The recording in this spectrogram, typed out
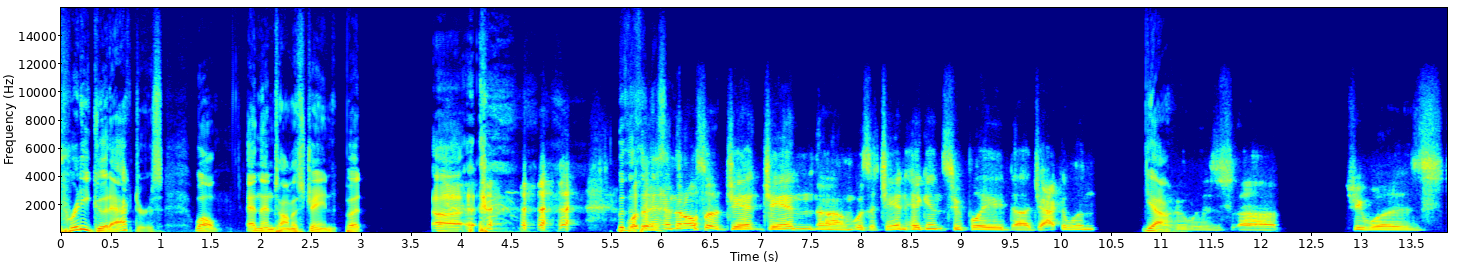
pretty good actors. Well, and then Thomas Jane, but uh but the well, then, is, and then also Jan, Jan um, was it Jan Higgins who played uh, Jacqueline, yeah, who was uh, she was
